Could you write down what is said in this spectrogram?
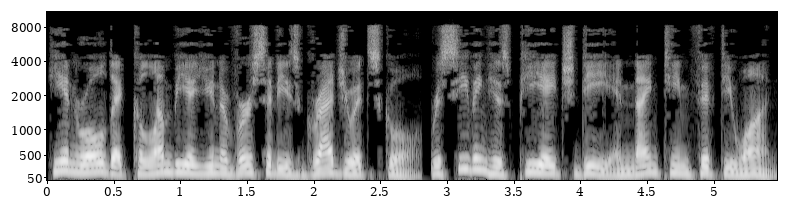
he enrolled at Columbia University's Graduate School, receiving his Ph.D. in 1951.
